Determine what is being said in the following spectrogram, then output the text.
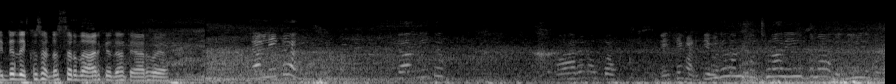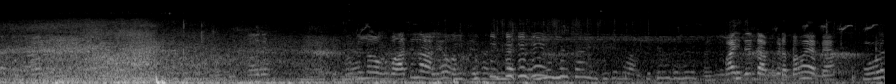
ਇੱਧਰ ਦੇਖੋ ਸਾਡਾ ਸਰਦਾਰ ਕਿਦਾਂ ਤਿਆਰ ਹੋਇਆ। ਚੱਲ ਨੀਤ ਚੱਲ ਨੀਤ। ਆ ਰਹੇ ਇੱਥੇ ਖੜ ਕੇ ਮੈਂ ਤੁਹਾਨੂੰ ਪੁੱਛਣਾ ਨਹੀਂ, ਬਣਾ ਦੇਣੀ ਬਾਅਦ ਚ ਲਾ ਲਿਓ। ਭਾਈ ਦੇ ਡੱਬ ਡੱਬਾ ਹੋਇਆ ਪਿਆ। ਹੋਰ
